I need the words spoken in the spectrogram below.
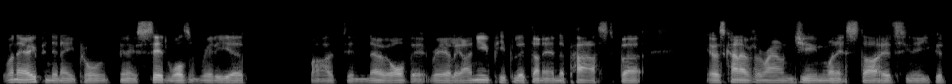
when they opened in april you know sid wasn't really a well, I didn't know of it really. I knew people had done it in the past, but it was kind of around June when it started. You know, you could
